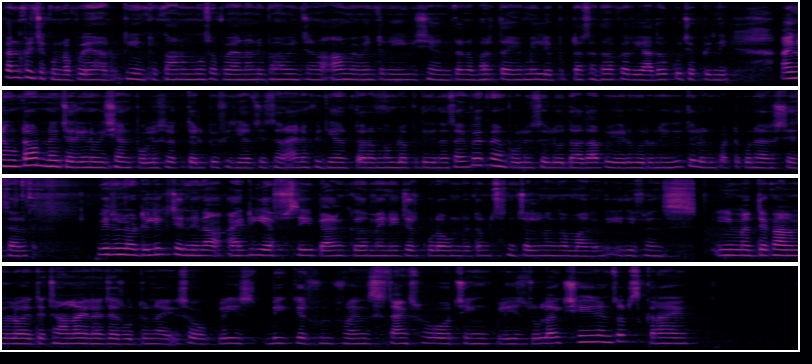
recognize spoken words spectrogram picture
కనిపించకుండా పోయారు. దీంతో తాను మూసపోయానని భావించిన ఆమె వెంటనే ఈ విషయాన్ని తన భర్త ఎమ్మెల్యే పుట్ట సదాకర్ యాదవ్కు చెప్పింది. ఆయన హుటౌట్నే జరిగిన విషయాన్ని పోలీసులకు తెలిపి ఫిర్యాదు చేశారు. ఆయన ఫిర్యాదుతో రంగంలోకి దిగిన సైబర్ క్రైమ్ పోలీసులు దాదాపు ఏడుగురు నిందితులను పట్టుకుని అరెస్ట్ చేశారు. వీరిలో ఢిల్లీకి చెందిన ఐడిఎఫ్సి బ్యాంక్ మేనేజర్ కూడా ఉండటం సంచలనంగా మారింది. ఇది ఫ్రెండ్స్. ఈ మధ్యకాలంలో అయితే చాలా ఇలా జరుగుతున్నాయి. So please be careful friends thanks for watching please do like share and subscribe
